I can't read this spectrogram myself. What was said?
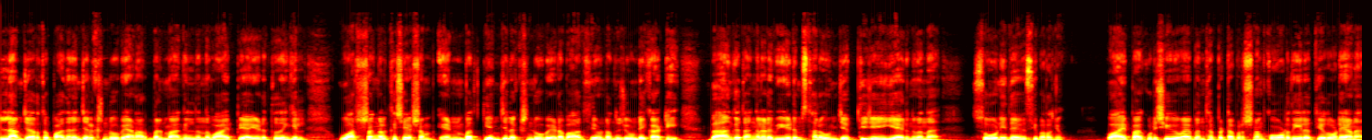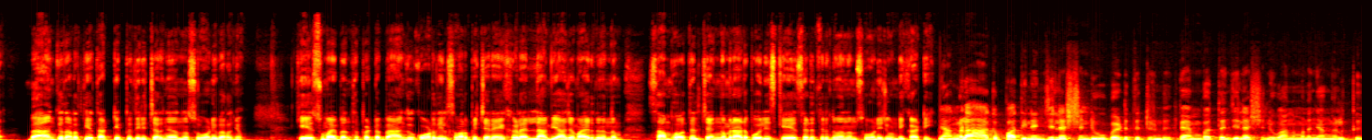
എല്ലാം ചേർത്ത് പതിനഞ്ച് ലക്ഷം രൂപയാണ് അർബൻ ബാങ്കിൽ നിന്ന് വായ്പയായി എടുത്തതെങ്കിൽ വർഷങ്ങൾക്ക് ശേഷം എൺപത്തിയഞ്ച് ലക്ഷം രൂപയുടെ ബാധ്യതയുണ്ടെന്ന് ചൂണ്ടിക്കാട്ടി ബാങ്ക് തങ്ങളുടെ വീടും സ്ഥലവും ജപ്തി ചെയ്യുകയായിരുന്നുവെന്ന് സോണി ദേവസി പറഞ്ഞു വായ്പാ കുടിശ്ശികയുമായി ബന്ധപ്പെട്ട പ്രശ്നം കോടതിയിലെത്തിയതോടെയാണ് ബാങ്ക് നടത്തിയ തട്ടിപ്പ് തിരിച്ചറിഞ്ഞതെന്ന് സോണി പറഞ്ഞു. കേസുമായി ബന്ധപ്പെട്ട് ബാങ്ക് കോടതിയിൽ സമർപ്പിച്ച രേഖകളെല്ലാം വ്യാജമായിരുന്നുവെന്നും സംഭവത്തിൽ ചെങ്ങമനാട് പോലീസ് കേസെടുത്തിരുന്നുവെന്നും സോണി ചൂണ്ടിക്കാട്ടി. ഞങ്ങൾ ആകെ പതിനഞ്ച് ലക്ഷം രൂപ എടുത്തിട്ടുണ്ട്. ഇപ്പം എൺപത്തഞ്ച് ലക്ഷം രൂപ എന്ന് പറഞ്ഞാൽ ഞങ്ങൾക്ക്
